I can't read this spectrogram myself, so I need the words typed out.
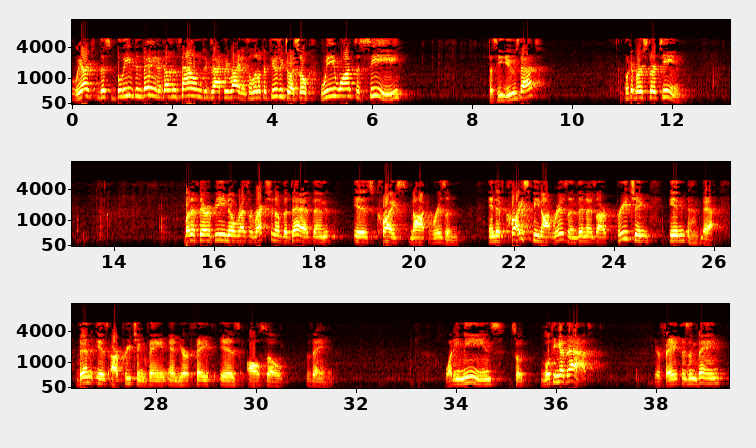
we are this believed in vain. It doesn't sound exactly right. It's a little confusing to us. So we want to see, does he use that? Look at verse 13. But if there be no resurrection of the dead, then is Christ not risen? And if Christ be not risen, then is our preaching in, yeah, then is our preaching vain and your faith is also vain. What he means, so looking at that, your faith is in vain.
